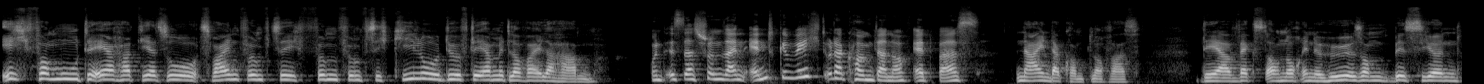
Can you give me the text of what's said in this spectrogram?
Ich vermute, er hat jetzt so 52, 55 Kilo dürfte er mittlerweile haben. Und ist das schon sein Endgewicht oder kommt da noch etwas? Nein, da kommt noch was. Der wächst auch noch in der Höhe so ein bisschen.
